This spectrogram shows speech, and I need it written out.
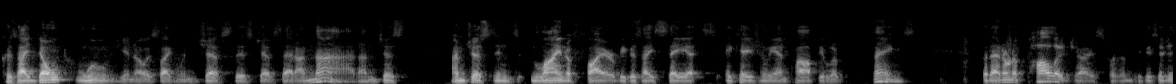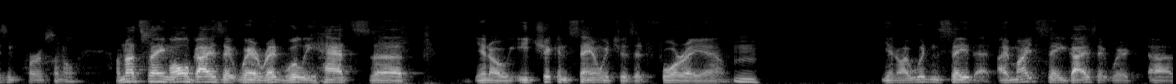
Because I don't wound, you know, it's like when Jeff's this, Jeff's that. I'm not. I'm just I'm just in line of fire because I say it's occasionally unpopular things. But I don't apologize for them because it isn't personal. I'm not saying all guys that wear red woolly hats, uh, you know, eat chicken sandwiches at 4 a.m. Mm. You know, I wouldn't say that. I might say guys that wear uh,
